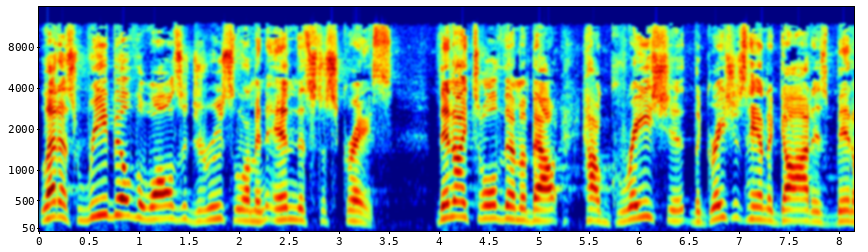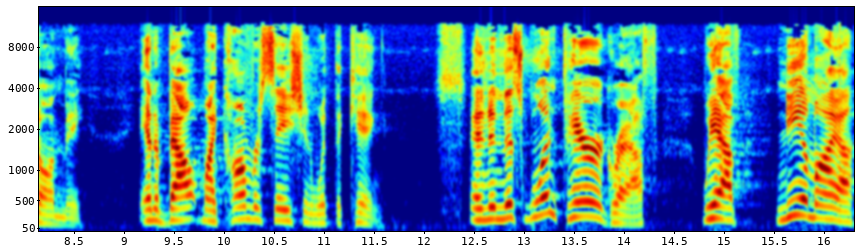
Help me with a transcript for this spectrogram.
Let us rebuild the walls of Jerusalem and end this disgrace. Then I told them about how gracious the gracious hand of God has been on me, and about my conversation with the king. And in this one paragraph, we have Nehemiah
